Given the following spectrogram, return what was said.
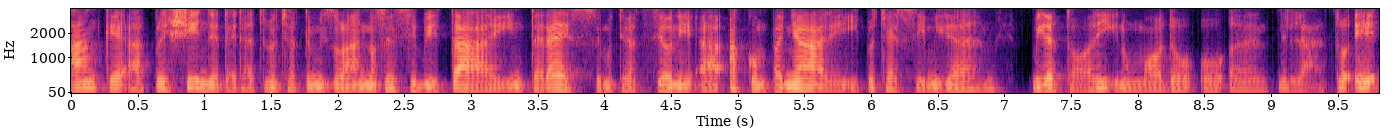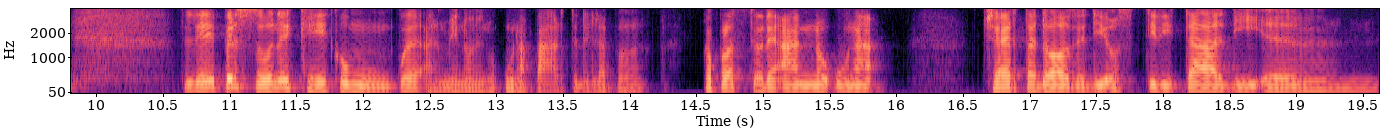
anche a prescindere dai dati in una certa misura, hanno sensibilità, interesse, motivazioni a accompagnare i processi migra migratori in un modo o eh, nell'altro. E le persone che comunque, almeno in una parte della po popolazione, hanno una certa dose di ostilità di eh,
